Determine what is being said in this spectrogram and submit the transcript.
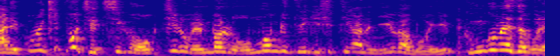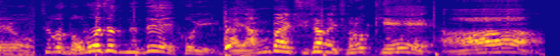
아니 골키퍼 제치고 억지로 왼발로 온몸 비틀기 슈팅하는 이유가 뭐임? 궁금해서 그래요. 저거 넘어졌는데 거의. 아 양발 주장을 저렇게 아.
